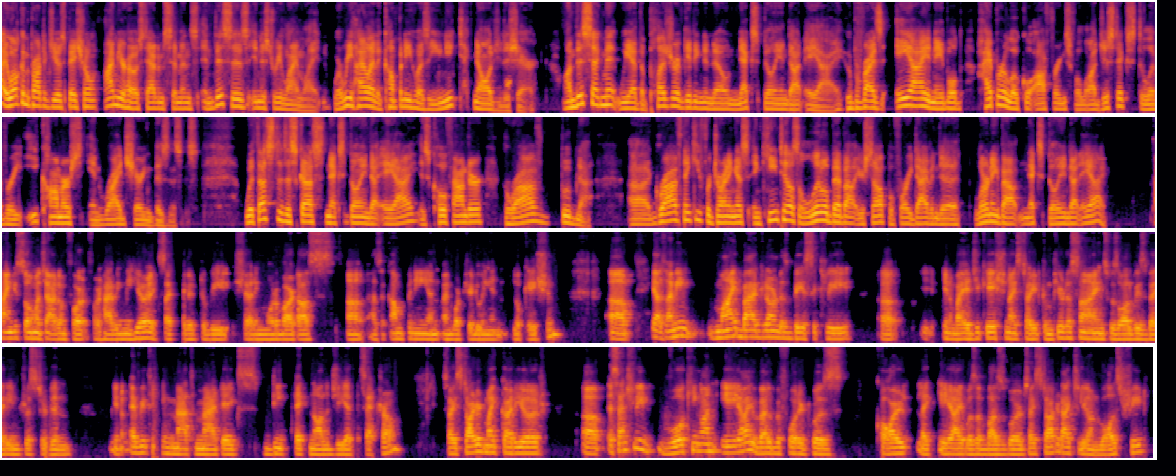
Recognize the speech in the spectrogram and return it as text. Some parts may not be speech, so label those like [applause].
Hi, welcome to Project Geospatial. I'm your host, Adam Simmons, and this is Industry Limelight, where we highlight a company who has a unique technology to share. On this segment, we have the pleasure of getting to know NextBillion.ai, who provides AI enabled hyperlocal offerings for logistics, delivery, e commerce, and ride sharing businesses. With us to discuss NextBillion.ai is co founder Gaurav Bubna. Uh, Gaurav, thank you for joining us. And can you tell us a little bit about yourself before we dive into learning about NextBillion.ai? Thank you so much, Adam, for, for having me here. Excited to be sharing more about us uh, as a company and, and what you're doing in location. Uh, yes, I mean, my background is basically, uh, you know, by education, I studied computer science, was always very interested in, you know, everything mathematics, deep technology, etc. So I started my career uh, essentially working on AI well before it was called like AI was a buzzword. So I started actually on Wall Street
